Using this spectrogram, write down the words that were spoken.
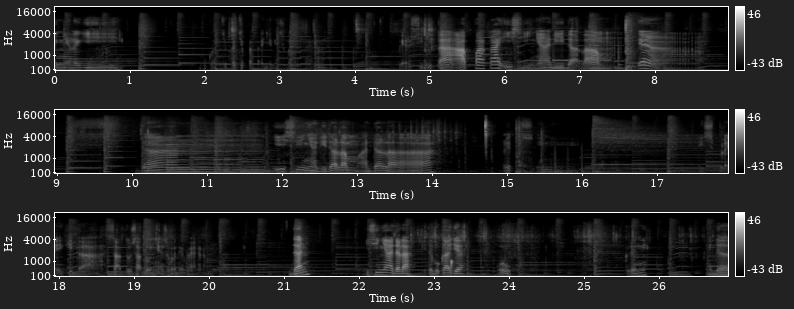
sampingnya lagi. Buka cepat-cepat aja nih sobat versi kita apakah isinya di dalam? Ya. Dan isinya di dalam adalah it's ini. Display kita satu-satunya sobat TPR dan isinya adalah kita buka aja. Wow keren nih ada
